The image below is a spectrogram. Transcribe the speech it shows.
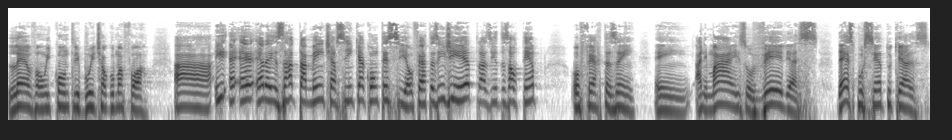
levam e contribuem de alguma forma. Ah, e é, é, era exatamente assim que acontecia: ofertas em dinheiro trazidas ao templo, ofertas em, em animais, ovelhas, 10% do que as,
